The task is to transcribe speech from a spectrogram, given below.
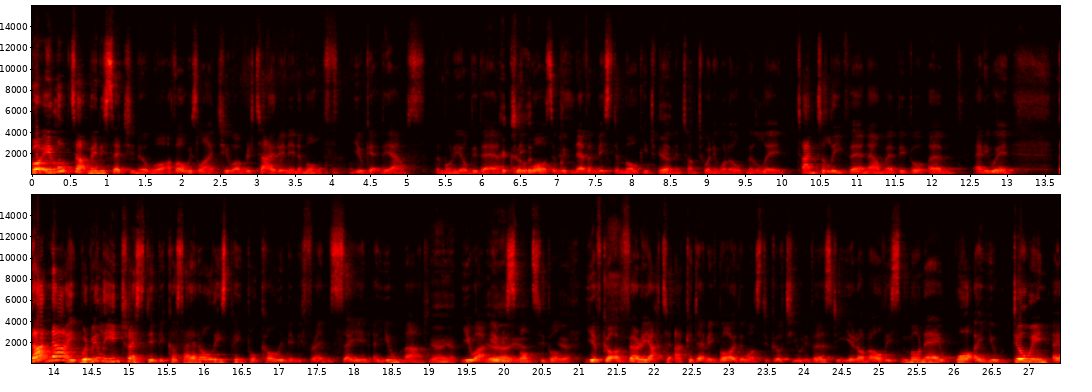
But he looked at me and he said, you know what, I've always liked you. I'm retiring in a month. You get the house. The money will be there. And it was. And we've never missed a mortgage Yeah. payment on 21 Old Mill Lane. Time to leave there now, maybe. But um, anyway, That night were really interesting because I had all these people calling me, my friends, saying, Are you mad? Yeah, yeah. You are Yeah, yeah, irresponsible. yeah. You've got a very at- academic boy that wants to go to university. You're on all this money. What are you doing? Are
